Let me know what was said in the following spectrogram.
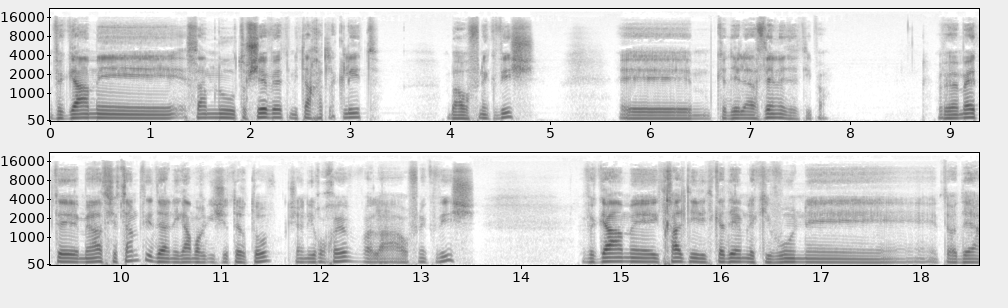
וגם אה, שמנו תושבת מתחת לקליט באופני כביש, אה, כדי לאזן את זה טיפה. ובאמת, אה, מאז ששמתי את זה, אני גם מרגיש יותר טוב כשאני רוכב על האופני כביש, וגם אה, התחלתי להתקדם לכיוון, אה, אתה יודע,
